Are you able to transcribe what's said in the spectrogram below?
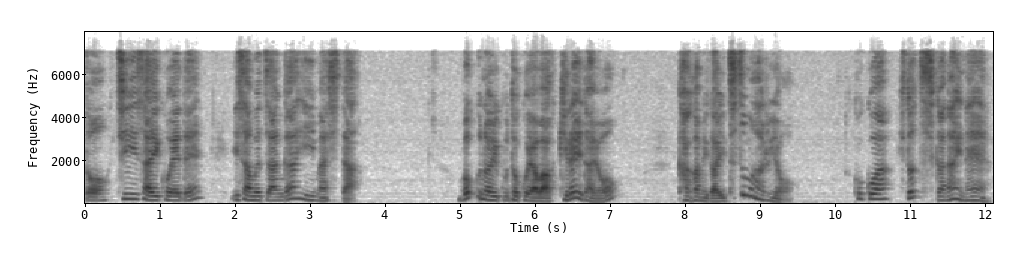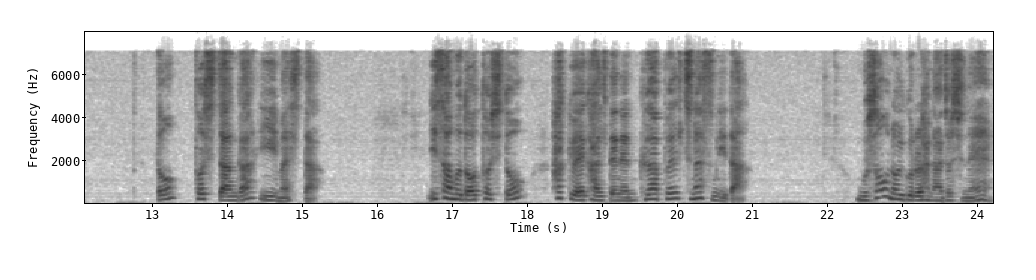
と小さい声でイサムちゃんが言いました。僕の行く床屋は綺麗だよ。鏡が5つもあるよ。ここは一つしかないね。と、トシちゃんが言いました。イサムとトシと학교에 갈 때는 그 앞을 지났습니다. 무서운 얼굴을 한 아저씨네.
